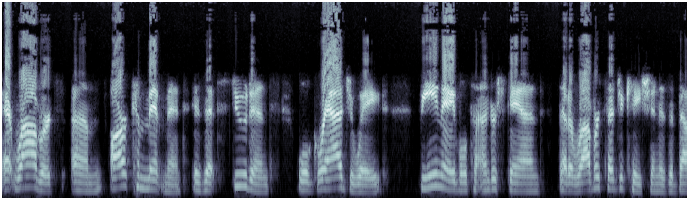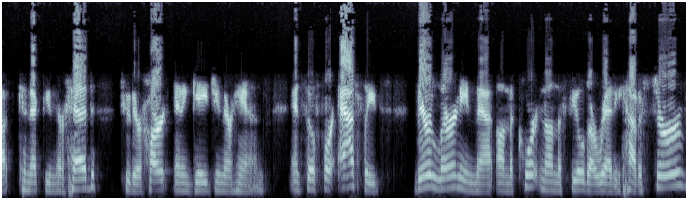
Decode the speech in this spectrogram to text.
At Roberts, um, our commitment is that students will graduate being able to understand that a Roberts education is about connecting their head to their heart and engaging their hands. And so for athletes, they're learning that on the court and on the field already, how to serve,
